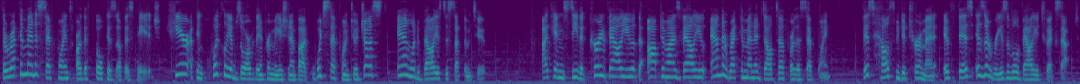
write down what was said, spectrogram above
The recommended set points are the focus of this page. Here, I can quickly absorb the information about which set point to adjust and what values to set them to. I can see the current value, the optimized value, and the recommended delta for the set point. This helps me determine if this is a reasonable value to accept.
